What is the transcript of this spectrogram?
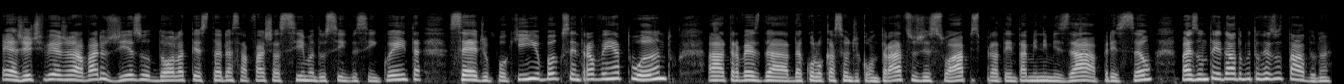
É, a gente vê já há vários dias o dólar testando essa faixa acima dos 5,50, cede um pouquinho e o Banco Central vem atuando ah, através da, da colocação de contratos, de swaps, para tentar minimizar a pressão, mas não tem dado muito resultado, né?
